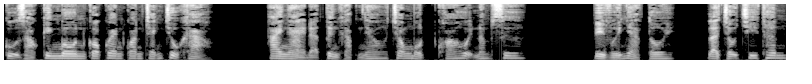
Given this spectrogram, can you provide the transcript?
Cụ giáo kinh môn có quen quan tránh chủ khảo. Hai ngài đã từng gặp nhau trong một khoa hội năm xưa. Vì với nhà tôi là chỗ chi thân,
